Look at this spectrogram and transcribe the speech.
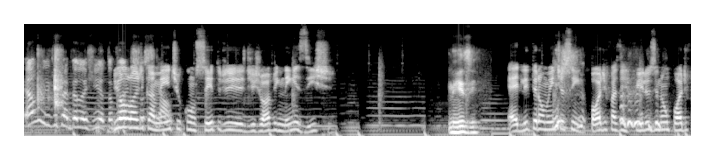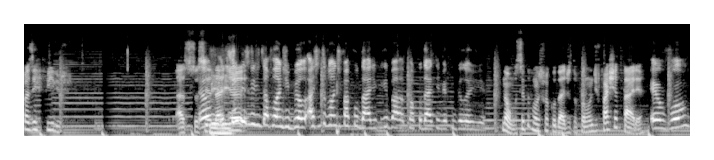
Eu não ligo pra biologia, eu tô Biologicamente, o conceito de, de jovem nem existe. Nem existe. É literalmente assim: pode fazer filhos e não pode fazer filhos. A sociedade Eu, é. sempre que a gente tá falando de biologia. A gente tá falando de faculdade. O que faculdade tem a ver com biologia? Não, você tá falando de faculdade, eu tô falando de faixa etária. Eu vou.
